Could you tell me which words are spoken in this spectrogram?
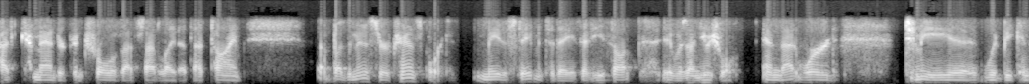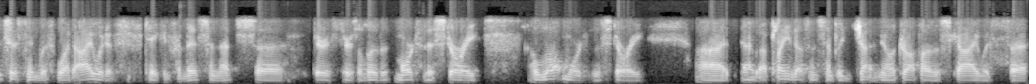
had command or control of that satellite at that time. But the Minister of Transport made a statement today that he thought it was unusual and that word to me uh, would be consistent with what I would have taken from this, and that's uh, there's there's a little bit more to the story, a lot more to the story. Uh, a plane doesn't simply you know drop out of the sky with uh,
